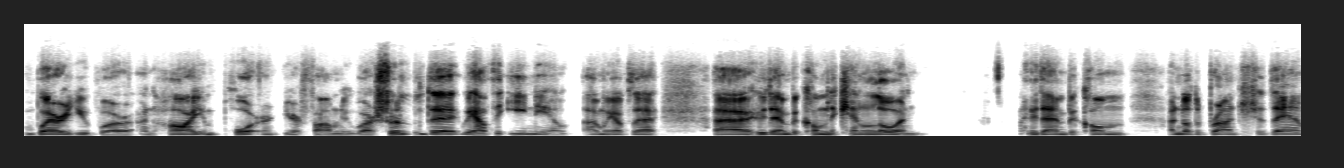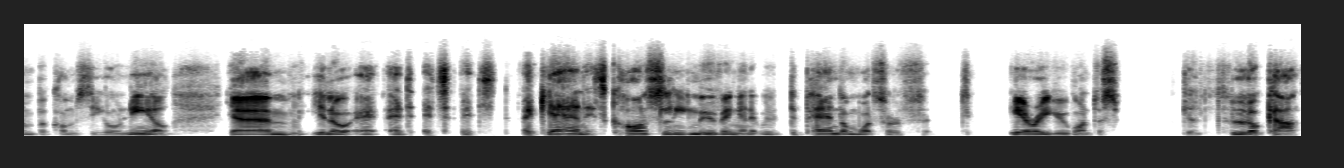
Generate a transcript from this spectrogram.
where you were and how important your family were. So the we have the Enil and we have the uh, who then become the Kinlowen who then become another branch of them becomes the O'Neill. Um, you know, it, it, it's it's again, it's constantly moving, and it would depend on what sort of era you want to to, look at.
